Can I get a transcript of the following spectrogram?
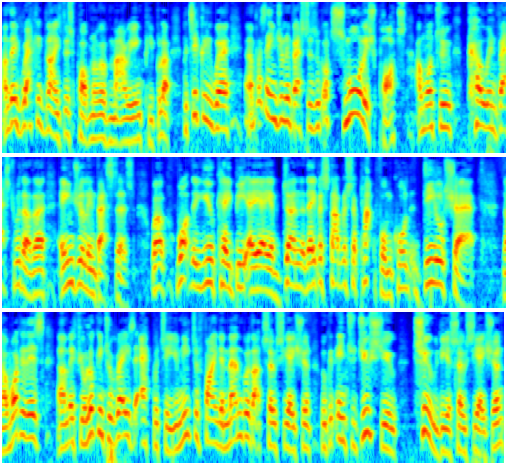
and they've recognised this problem of marrying people up, particularly where um, angel investors have got smallish pots and want to co-invest with other angel investors. Well, what the UK BAA have done, they've established a platform called DealShare. Now, what it is, um, if you're looking to raise equity, you need to find a member of that association who can introduce you to the association.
